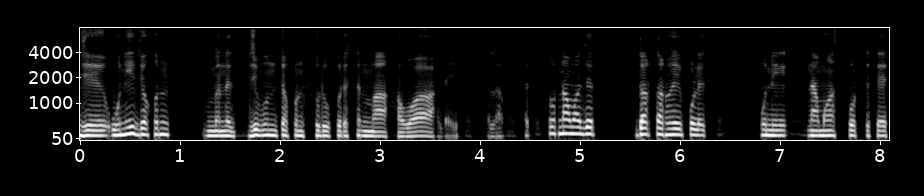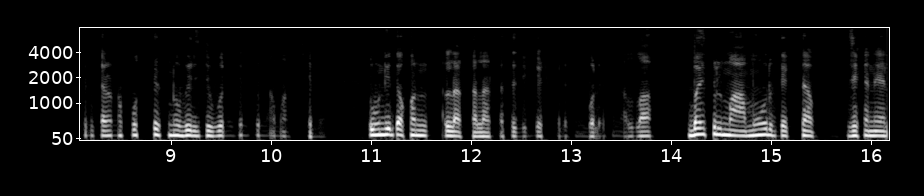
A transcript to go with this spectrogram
যে উনি যখন মানে জীবন জীবনযাপন শুরু করেছেন মা হাওয়া আলাইহিস সালামের সাথে তো নামাজের দরকার হয়ে পড়েছে। উনি নামাজ পড়তে চাইছেন কেননা প্রত্যেক নবীর জীবনে কিন্তু নামাজ ছিল। তো উনি তখন আল্লাহ তাআলার কাছে জিজ্ঞেস করেছেন, বলেছেন, "আল্লাহ বাইতুল মামুর দেখতাম যেখানে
